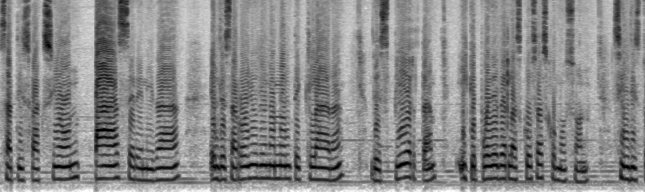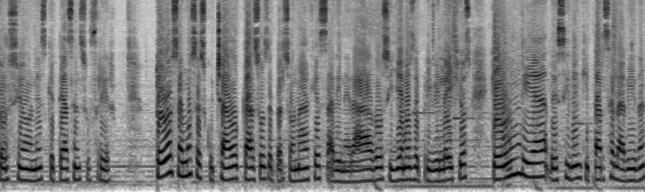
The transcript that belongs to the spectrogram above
satisfacción, paz, serenidad, el desarrollo de una mente clara, despierta y que puede ver las cosas como son, sin distorsiones que te hacen sufrir. Todos hemos escuchado casos de personajes adinerados y llenos de privilegios que un día deciden quitarse la vida.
